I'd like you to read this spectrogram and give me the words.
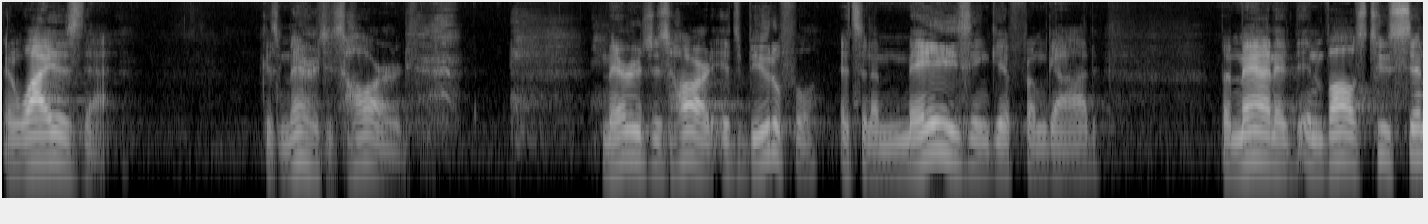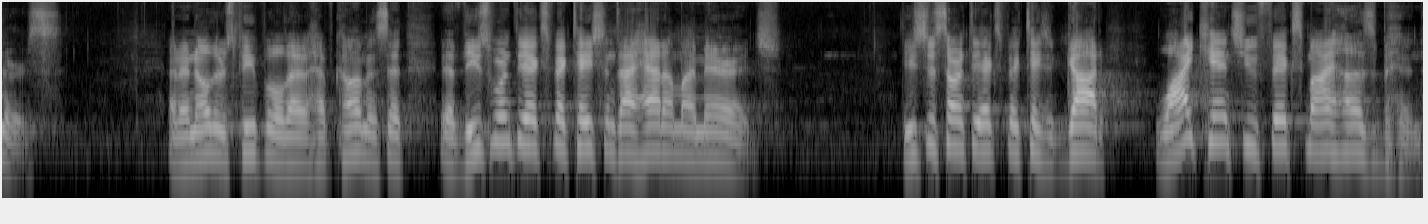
And why is that? Because marriage is hard. marriage is hard. It's beautiful, it's an amazing gift from God. But man, it involves two sinners. And I know there's people that have come and said, yeah, These weren't the expectations I had on my marriage. These just aren't the expectations. God, why can't you fix my husband?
